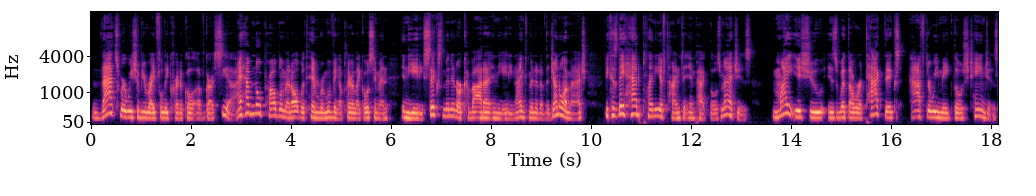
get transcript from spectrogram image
that's where we should be rightfully critical of Garcia. I have no problem at all with him removing a player like Osimhen in the 86th minute or Kvara in the 89th minute of the Genoa match because they had plenty of time to impact those matches. My issue is with our tactics after we make those changes.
